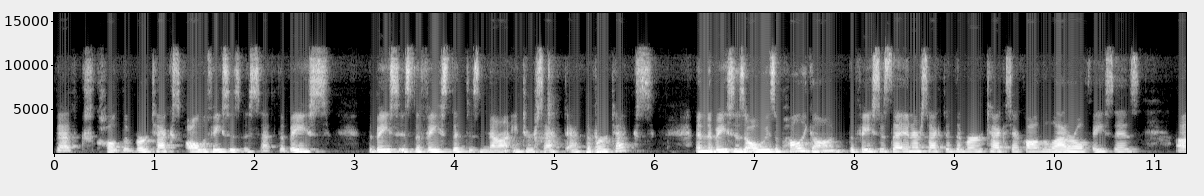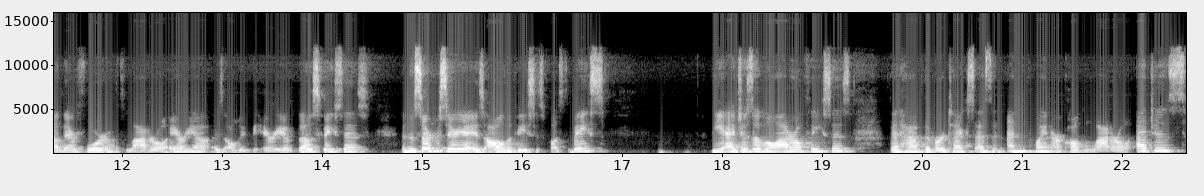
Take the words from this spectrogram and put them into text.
That's called the vertex. All the faces at the base. The base is the face that does not intersect at the vertex. And the base is always a polygon. The faces that intersect at the vertex are called the lateral faces. Uh, therefore, lateral area is always the area of those faces. And the surface area is all the faces plus the base. The edges of the lateral faces that have the vertex as an endpoint are called the lateral edges.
